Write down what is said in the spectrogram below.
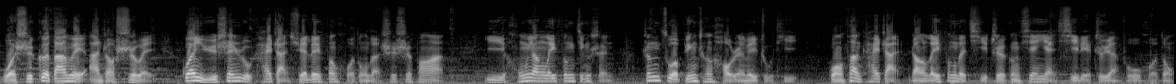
我市各单位按照市委关于深入开展学雷锋活动的实施方案，以弘扬雷锋精神、争做冰城好人为主题，广泛开展让雷锋的旗帜更鲜艳系列志愿服务活动，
